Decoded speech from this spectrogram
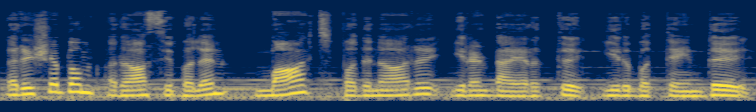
ரிஷபம் ராசிபலன் மார்ச் பதினாறு இரண்டாயிரத்து இருபத்தைந்து.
